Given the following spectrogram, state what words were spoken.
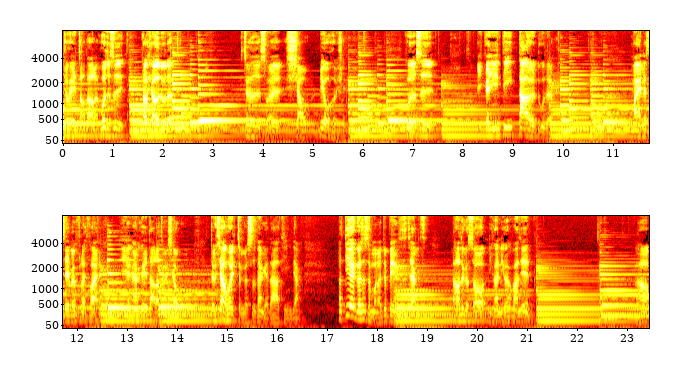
就可以找到了，或者是高小二度的，这个是所谓小六和弦，或者是比根音低大二度的 minus seven flat five，你应该可以达到这个效果。等一下我会整个示范给大家听，这样。那第二个是什么呢？就变成是这样子，然后这个时候你看你会发现，然后，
